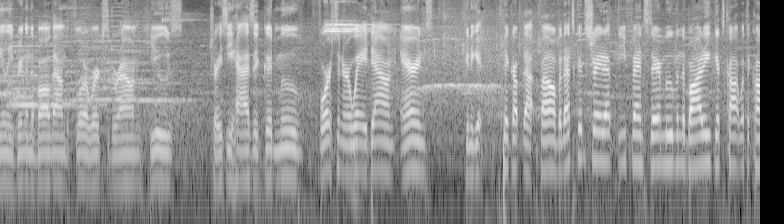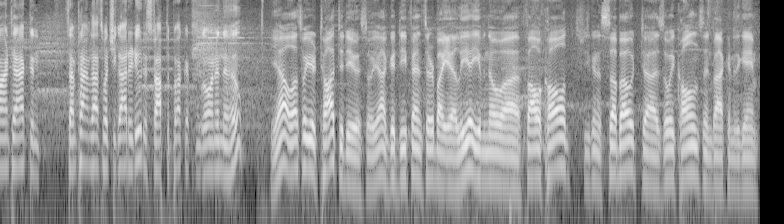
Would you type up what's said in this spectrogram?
Neely bringing the ball down the floor, works it around. Hughes, Tracy has it, good move, forcing her way down. Aarons gonna get pick up that foul, but that's good straight up defense there, moving the body, gets caught with the contact, and sometimes that's what you got to do to stop the bucket from going in the hoop. Yeah, well, that's what you're taught to do. So, yeah, good defense there by Leah, even though uh, foul called. She's going to sub out uh, Zoe Collinson back into the game.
